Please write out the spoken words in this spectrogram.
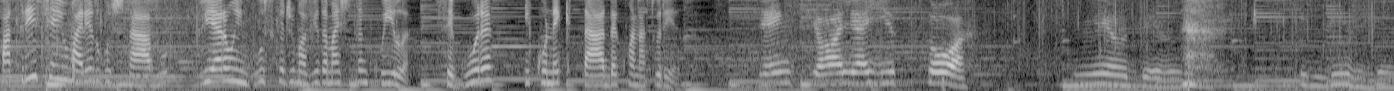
Patrícia e o marido Gustavo vieram em busca de uma vida mais tranquila, segura e conectada com a natureza. Gente, olha isso! Meu Deus, que lindo!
